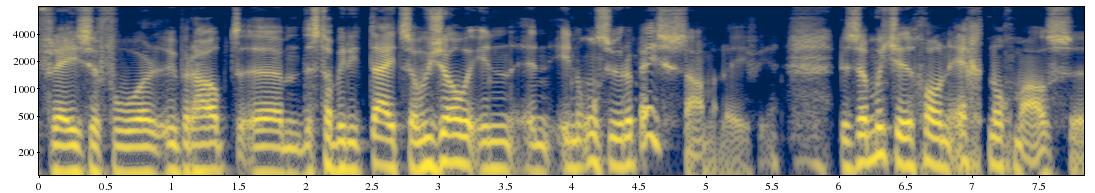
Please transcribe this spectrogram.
vrezen voor überhaupt ehm, de stabiliteit sowieso in, in, in onze Europese samenlevingen. Dus daar moet je gewoon echt nogmaals eh,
